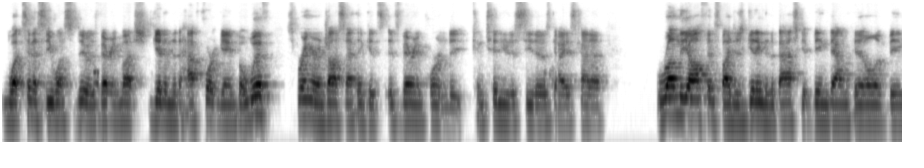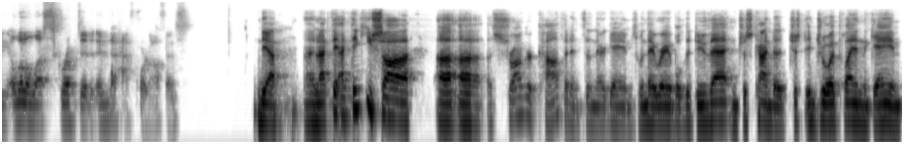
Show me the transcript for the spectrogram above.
what Tennessee wants to do is very much get into the half court game. But with Springer and Johnson, I think it's it's very important to continue to see those guys kind of run the offense by just getting to the basket, being downhill, and being a little less scripted in the half court offense. Yeah, and I think I think you saw a, a, stronger confidence in their games when they were able to do that and just kind of just enjoy playing the game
